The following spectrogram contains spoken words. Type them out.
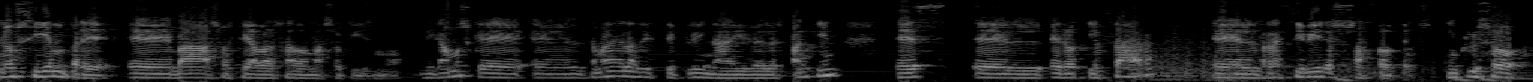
no siempre eh, va asociado al sadomasoquismo. Digamos que el tema de la disciplina y del spanking es el erotizar, el recibir esos azotes. Incluso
